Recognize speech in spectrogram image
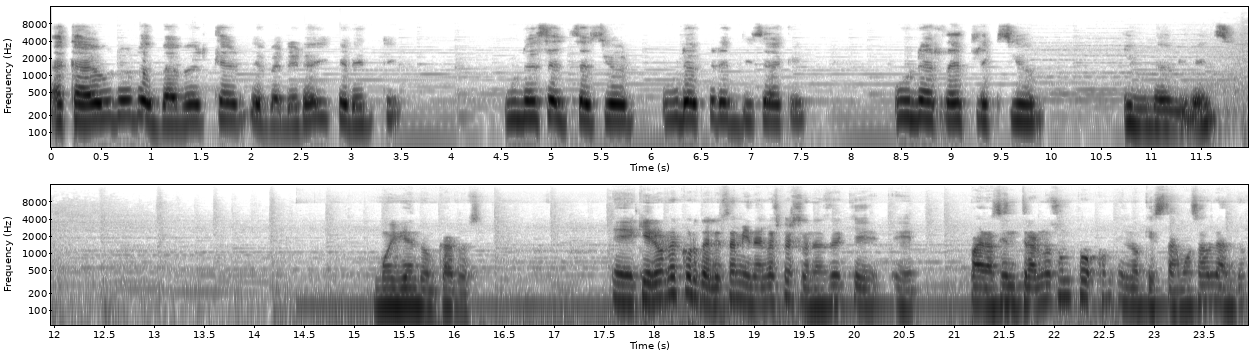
A cada uno nos va a marcar de manera diferente una sensación, un aprendizaje, una reflexión y una vivencia. Muy bien, don Carlos. Eh, quiero recordarles también a las personas de que eh, para centrarnos un poco en lo que estamos hablando,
